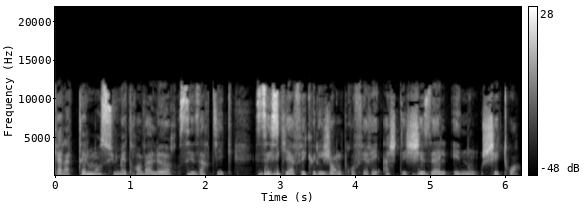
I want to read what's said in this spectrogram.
qu'elle a tellement su mettre en valeur ses articles, c'est ce qui a fait que les gens ont préféré acheter chez elle et non chez toi.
